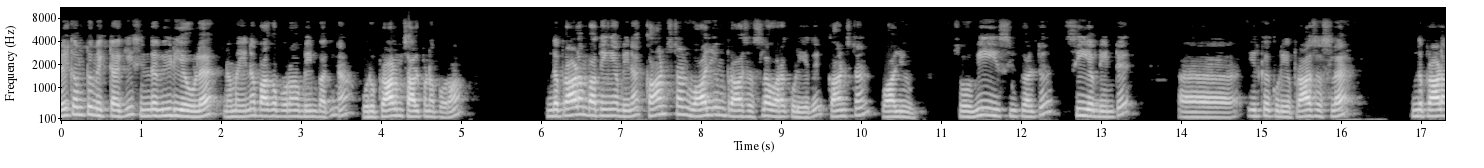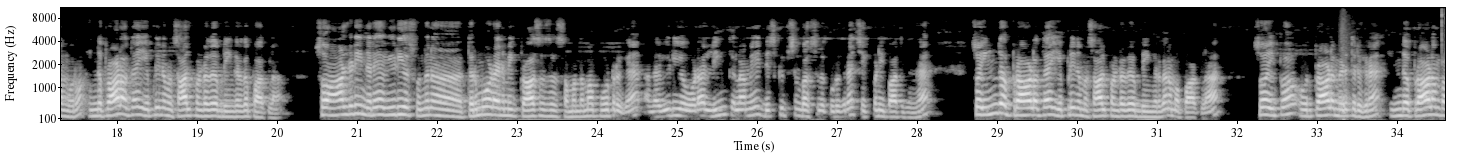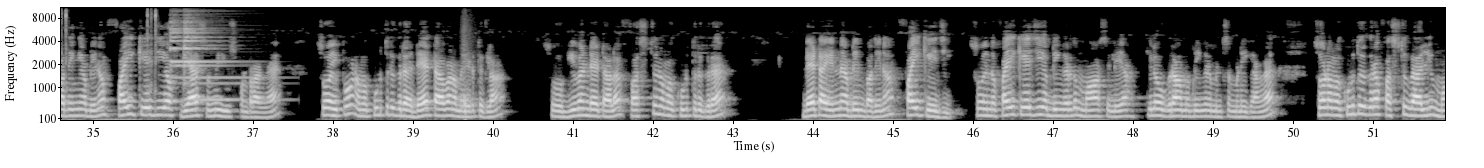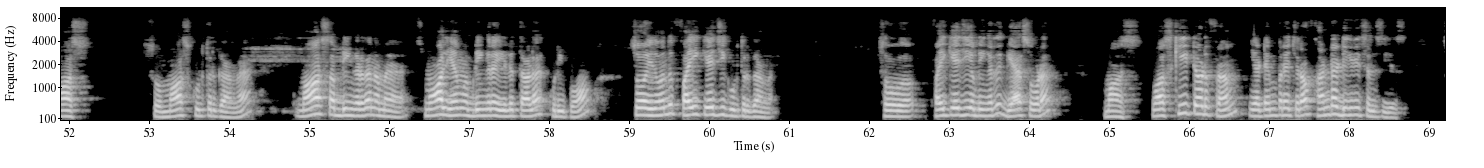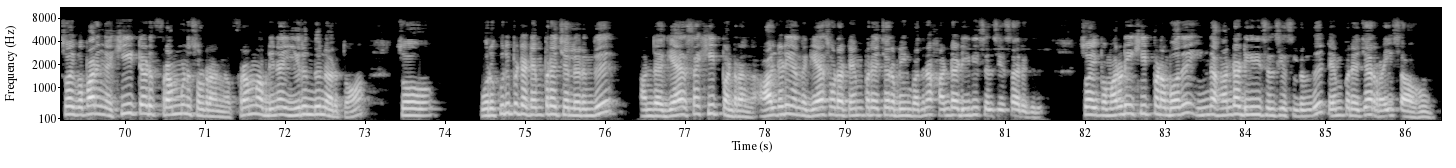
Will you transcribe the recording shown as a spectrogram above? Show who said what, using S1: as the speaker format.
S1: Welcome to மெக்டாக்கிஸ் இந்த வீடியோவில் நம்ம என்ன பார்க்க போகிறோம் அப்படின்னு பார்த்தீங்கன்னா ஒரு ப்ராப்ளம் சால்வ் பண்ண போகிறோம் இந்த ப்ராப்ளம் பார்த்தீங்க அப்படின்னா கான்ஸ்டன்ட் வால்யூம் ப்ராசஸில் வரக்கூடியது. Constant volume so V is equal to C அப்படின்ட்டு இருக்கக்கூடிய ப்ராசஸில் இந்த ப்ராப்ளம் வரும். இந்த ப்ராப்ளத்தை எப்படி நம்ம சால்வ் பண்ணுறது அப்படிங்கிறத பார்க்கலாம். ஸோ ஆல்ரெடி நிறைய வீடியோஸ் வந்து நான் தெர்மோடைனமிக் ப்ராசஸஸ் சம்மந்தமாக போட்டிருக்கேன். அந்த வீடியோவோட லிங்க் எல்லாமே டிஸ்கிரிப்ஷன் பாக்ஸில் கொடுக்குறேன். செக் பண்ணி பார்த்துக்குங்க. ஸோ இந்த ப்ராப்ளத்தை எப்படி நம்ம சால்வ் பண்ணுறது அப்படிங்கிறத நம்ம பார்க்கலாம். ஸோ இப்போ ஒரு ப்ராப்ளம் எடுத்துருக்கிறேன். இந்த ப்ராப்ளம் பார்த்தீங்க அப்படின்னா ஃபைவ் கேஜி ஆஃப் கேஸ் வந்து யூஸ் பண்ணுறாங்க ஸோ இப்போ நம்ம கொடுத்துருக்கிற டேட்டாவை நம்ம எடுத்துக்கலாம். ஸோ கிவன் டேட்டாவில் ஃபஸ்ட்டு நம்ம கொடுத்துருக்கிற டேட்டா என்ன அப்படின்னு பார்த்தீங்கன்னா ஃபைவ் கேஜி ஸோ இந்த ஃபைவ் கேஜி அப்படிங்கிறது மாஸ் இல்லையா? கிலோகிராம் அப்படிங்கிற மென்ஷன் பண்ணியிருக்காங்க. ஸோ நம்ம கொடுத்துருக்கிற first value mass so mass கொடுத்துருக்காங்க. மாஸ் அப்படிங்கிறத நம்ம ஸ்மால் எம் அப்படிங்கிற எழுத்தால் குறிப்போம். ஸோ இது வந்து ஃபைவ் கேஜி கொடுத்துருக்காங்க. ஸோ ஃபைவ் கேஜி அப்படிங்கிறது கேஸோட mass was heated from a temperature of hundred degree Celsius so இப்போ பாருங்க ஹீட்டட் ஃப்ரம்னு சொல்கிறாங்க ஃப்ரம் அப்படின்னா இருந்துன்னு அர்த்தம். ஸோ ஒரு குறிப்பிட்ட டெம்பரேச்சர்லேருந்து அந்த கேஸை ஹீட் பண்ணுறாங்க ஆல்ரெடி அந்த கேஸோட டெம்பரேச்சர் அப்படின்னு பார்த்தீங்கன்னா ஹண்ட்ரட் டிகிரி செல்சியஸாக இருக்குது. ஸோ இப்போ மறுபடியும் ஹீட் பண்ணும்போது இந்த ஹண்ட்ரட் டிகிரி செல்சியஸ்லேருந்து டெம்பரேச்சர் ரைஸ் ஆகும்.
